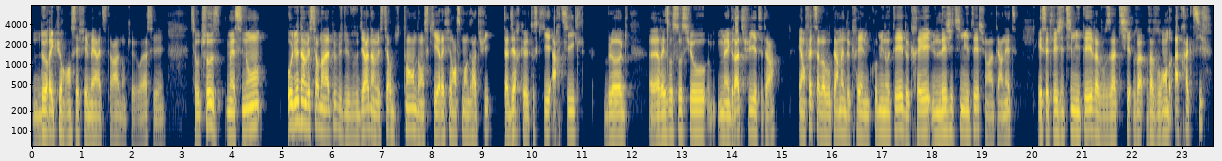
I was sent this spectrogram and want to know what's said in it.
de récurrence éphémère, etc. Donc euh, voilà, c'est, c'est autre chose. Mais sinon, au lieu d'investir dans la pub, je vous dirais d'investir du temps dans ce qui est référencement gratuit. C'est-à-dire que tout ce qui est articles, blog, euh, réseaux sociaux, mais gratuits, etc. Et en fait, ça va vous permettre de créer une communauté, de créer une légitimité sur Internet. Et cette légitimité va vous va, va vous rendre attractif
